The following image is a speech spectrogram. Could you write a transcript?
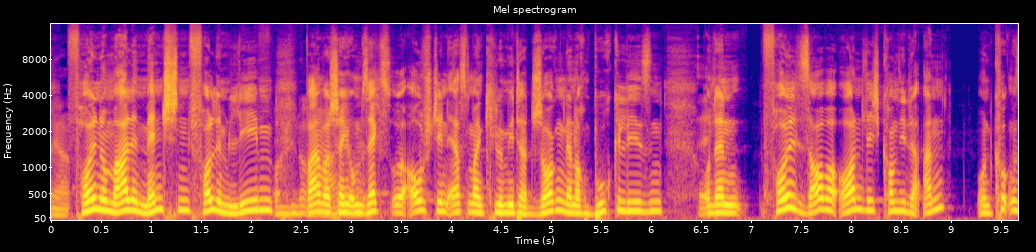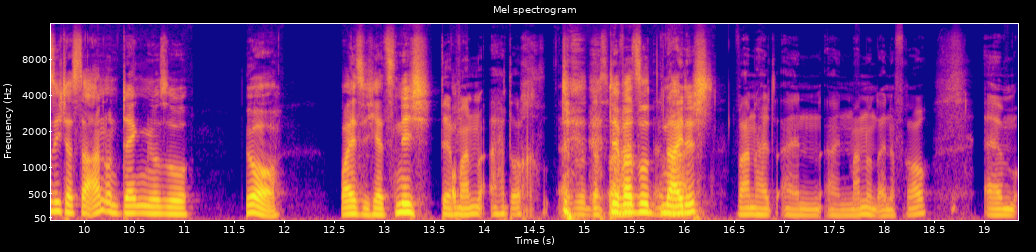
Uhr. Ja. Voll normale Menschen, voll im Leben. Voll waren wahrscheinlich um 6 Uhr aufstehen, erstmal einen Kilometer joggen, dann noch ein Buch gelesen. Echt? Und dann voll sauber, ordentlich kommen die da an und gucken sich das da an und denken nur so, ja, weiß ich jetzt nicht. Der Mann hat auch, also das war Der war halt, so neidisch. War, waren halt ein, ein Mann und eine Frau. Ähm,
